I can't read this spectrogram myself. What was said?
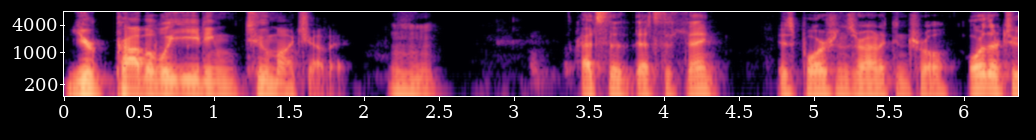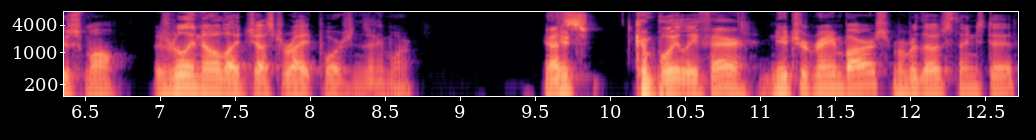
you're probably eating too much of it. Mm-hmm. That's the that's the thing. Is portions are out of control, or they're too small. There's really no like just right portions anymore. That's completely fair. Nutri-Grain bars, remember those things, Dave?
